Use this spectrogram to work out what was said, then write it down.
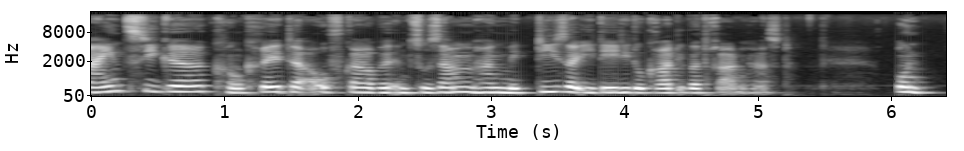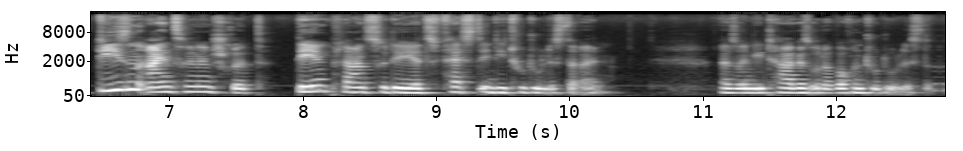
einzige, konkrete Aufgabe im Zusammenhang mit dieser Idee, die du gerade übertragen hast. Und diesen einzelnen Schritt, den planst du dir jetzt fest in die To-Do-Liste ein. Also in die Tages- oder Wochen-To-Do-Liste.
